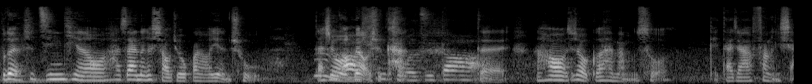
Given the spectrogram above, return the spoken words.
不对，是今天哦，他在那个小酒馆有演出，但是我没有去看。我知道。对，然后这首歌还蛮不错，给大家放一下。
